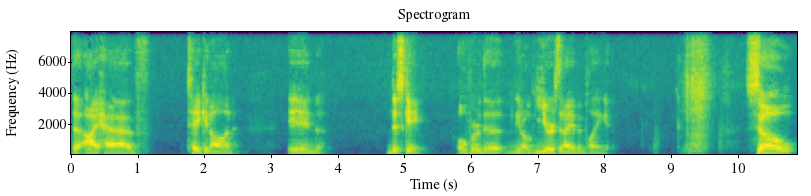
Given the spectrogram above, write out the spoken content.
that I have taken on in this game over the you know years that I have been playing it. So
